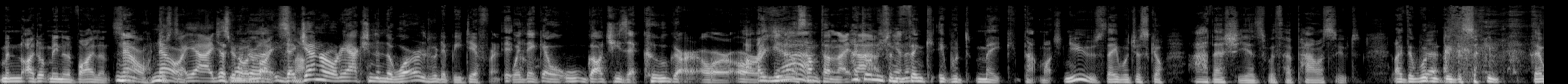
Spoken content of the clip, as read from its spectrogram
I mean, I don't mean a violence. No, no, a, yeah, I just you know, the slap. general reaction in the world would it be different? would they go, "Oh God, she's a cougar," or or Uh, you know something like that? I don't even you know? think it would make that much news. They would just go, ah, there she is with her power suit. Like there wouldn't be the same. There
